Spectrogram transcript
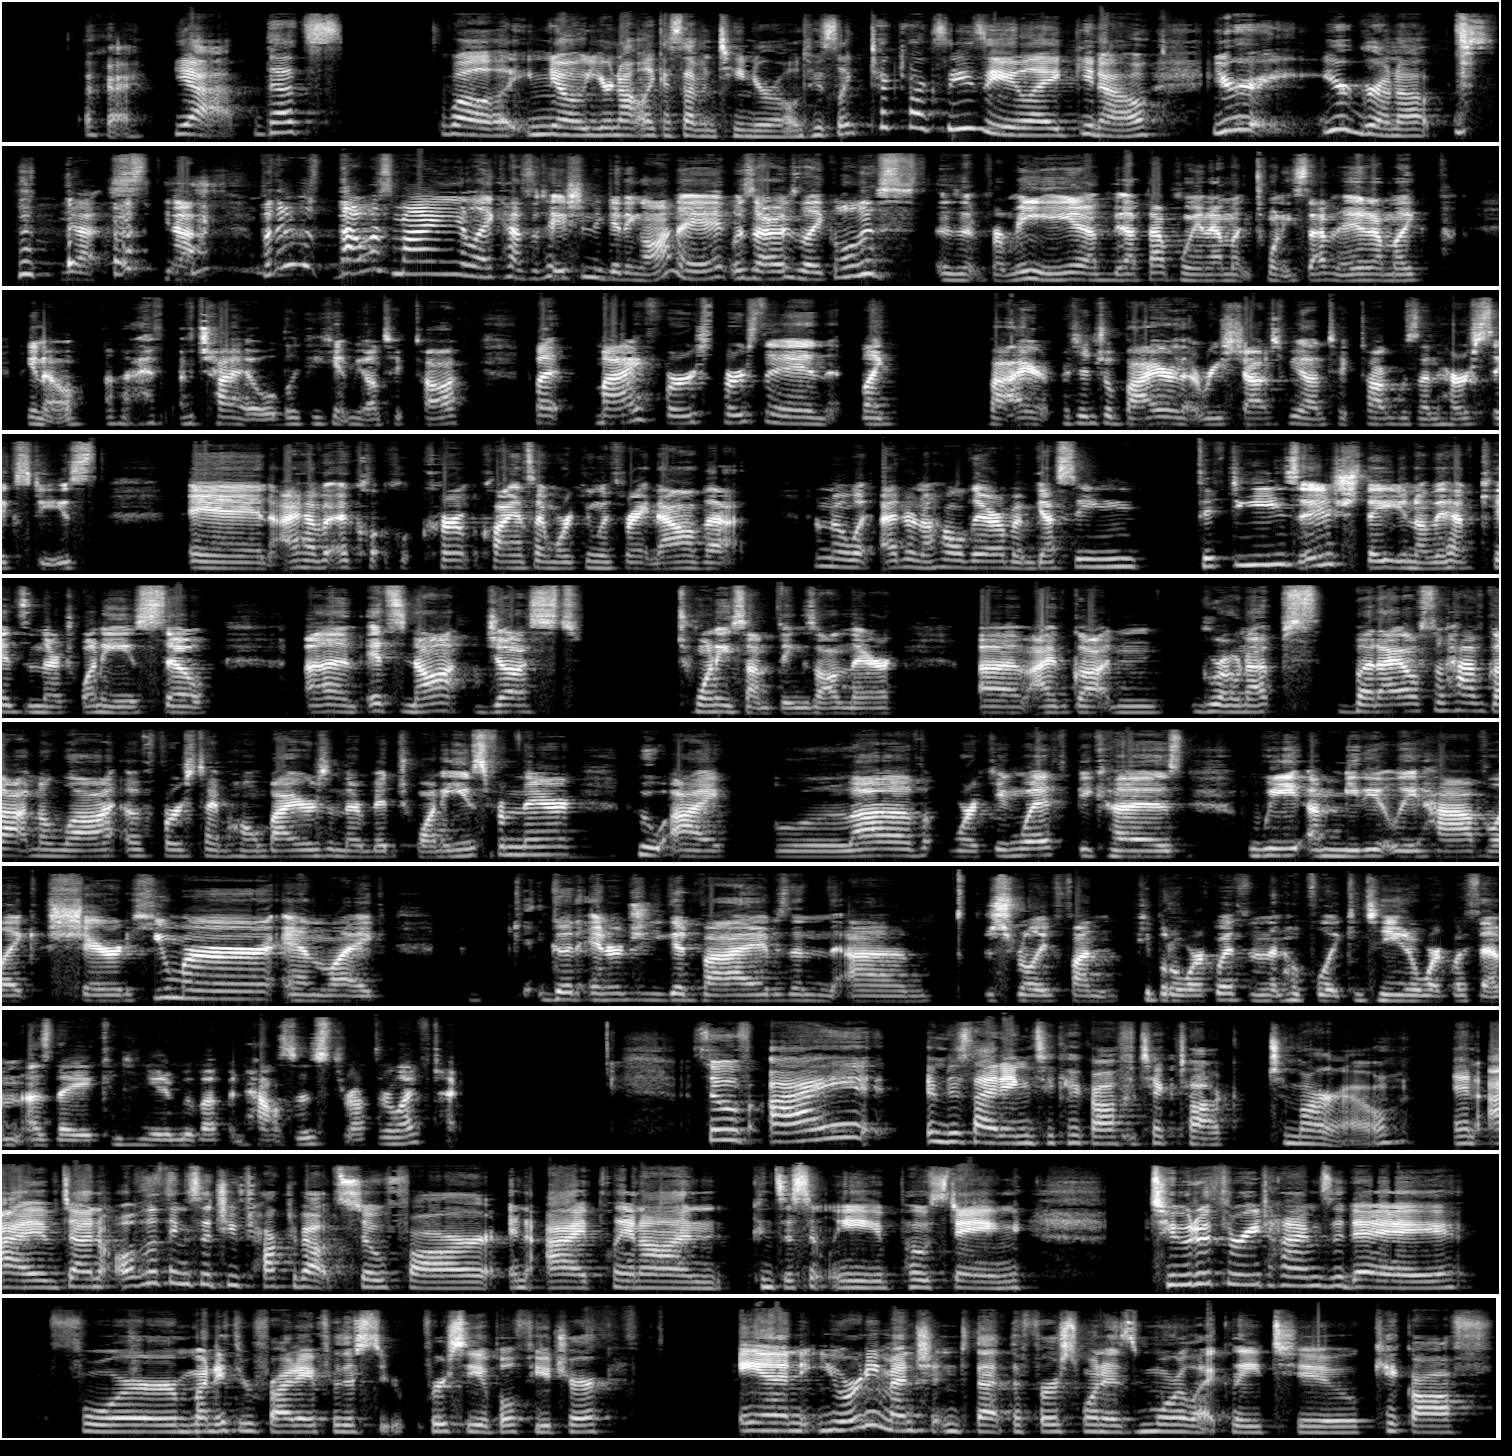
Okay. Yeah, that's well, you know, you're not like a 17 year old who's like TikTok's easy. Like, you know, you're you're grown up. Yes, yeah. But that was that was my like hesitation to getting on it. Was I was like, well, this isn't for me. At at that point, I'm like 27. and I'm like, you know, I have a child. Like, I can't be on TikTok. But my first person, like buyer, potential buyer that reached out to me on TikTok was in her 60s, and I have a cl- current clients I'm working with right now that I don't know what I don't know how old they are, but I'm guessing 50s ish. They you know they have kids in their 20s, so um, it's not just 20 somethings on there. Um, I've gotten grown ups, but I also have gotten a lot of first time home buyers in their mid 20s from there who I love working with because we immediately have like shared humor and like good energy, good vibes, and um, just really fun people to work with. And then hopefully continue to work with them as they continue to move up in houses throughout their lifetime. So if I am deciding to kick off TikTok tomorrow and I've done all the things that you've talked about so far and I plan on consistently posting 2 to 3 times a day for Monday through Friday for the foreseeable future. And you already mentioned that the first one is more likely to kick off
